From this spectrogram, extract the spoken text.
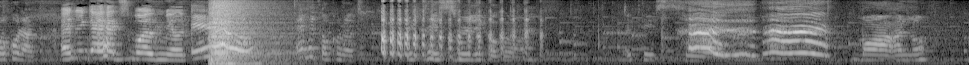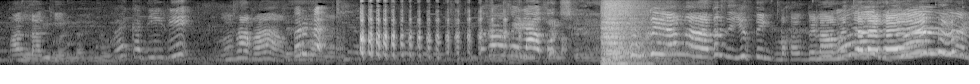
Coconut. I think I had spoiled milk. Ew! I hate coconut. It tastes really coconut. Tastes so... Mga ano, unlucky. Ay, kadiri. Ang haka. Pero na- Nakakakilabot siya. Kaya nga, kasi you think baka ginamit talaga yun.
